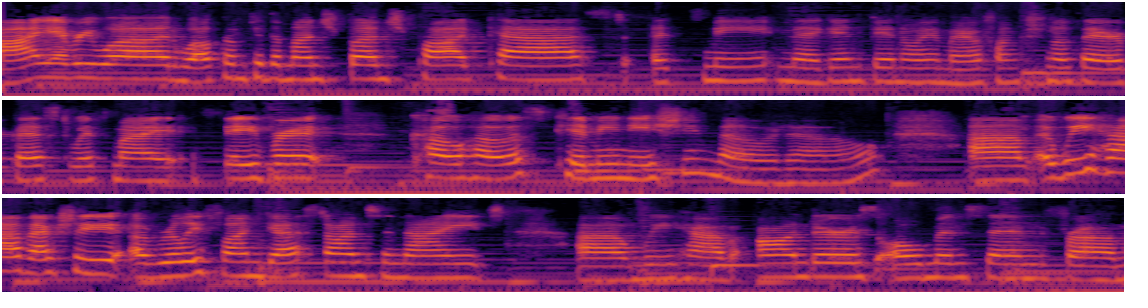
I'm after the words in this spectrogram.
Hi, everyone. Welcome to the Munch Bunch podcast. It's me, Megan Vanoy, a myofunctional therapist, with my favorite co host, Kimi Nishimoto. Um, and we have actually a really fun guest on tonight. Um, we have Anders Olmanson from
